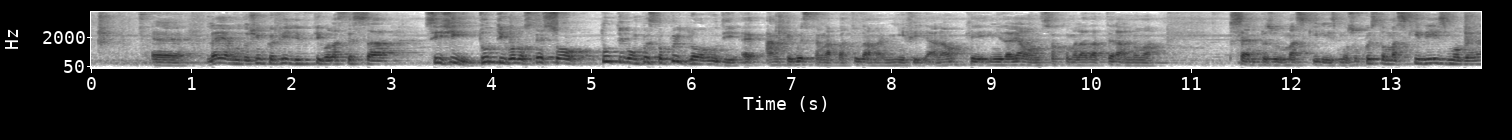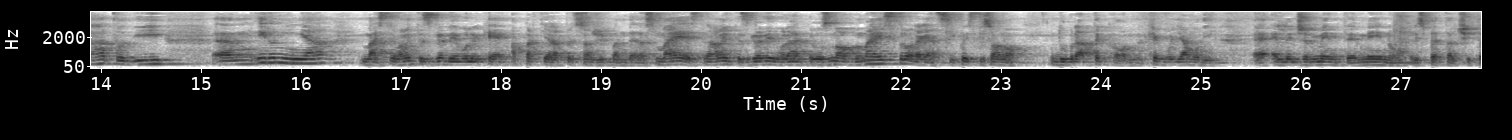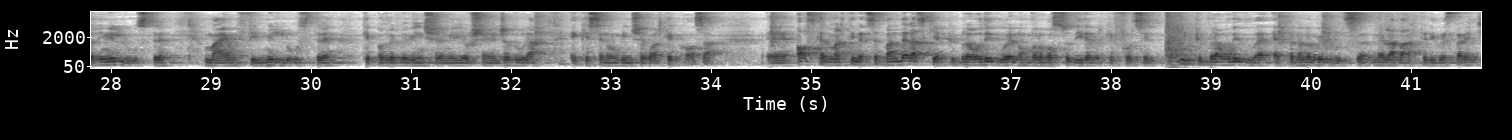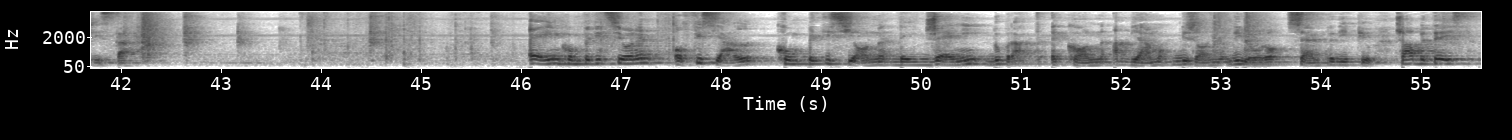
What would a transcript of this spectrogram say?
Eh, lei ha avuto cinque figli tutti con la stessa sì, sì, tutti con lo stesso, tutti con questo qui l'ho avuti. Eh, anche questa è una battuta magnifica, no? Che in italiano non so come la adatteranno, ma sempre sul maschilismo, su questo maschilismo velato di ehm, ironia, ma estremamente sgradevole che appartiene al personaggio di Banderas, ma è estremamente sgradevole anche lo snob maestro. Ragazzi, questi sono Duprat e Con, che vogliamo dire, eh, è leggermente meno rispetto al cittadino illustre, ma è un film illustre che potrebbe vincere miglior sceneggiatura e che se non vince qualche cosa eh, Oscar Martinez e Banderas chi è più bravo dei due non ve lo posso dire perché forse il, più bravo dei due è Penelope Cruz nella parte di questa regista è in competizione ufficiale competition dei geni Duprat e con abbiamo bisogno di loro sempre di più. Ciao Betaste!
